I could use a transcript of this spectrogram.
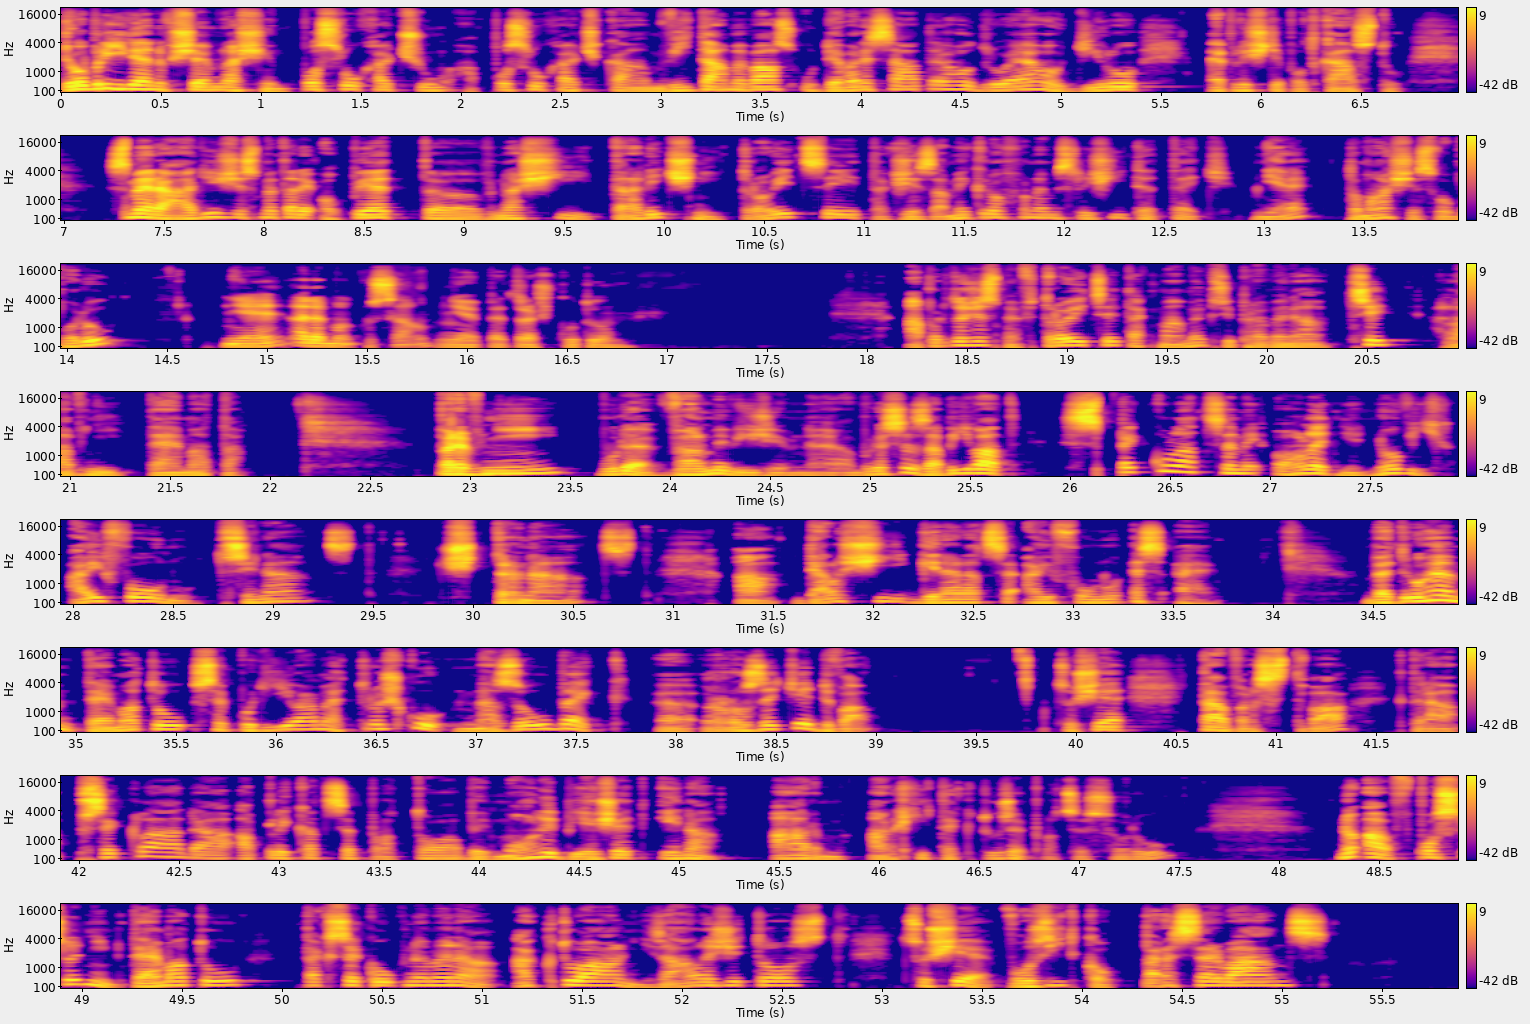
Dobrý den všem našim posluchačům a posluchačkám. Vítáme vás u 92. dílu Epliště podcastu. Jsme rádi, že jsme tady opět v naší tradiční trojici, takže za mikrofonem slyšíte teď mě, Tomáše Svobodu. Mě, Adama Kusa. Mě, Petra Škutu. A protože jsme v trojici, tak máme připravená tři hlavní témata. První bude velmi výživné a bude se zabývat spekulacemi ohledně nových iPhoneů 13, 14 a další generace iPhoneu SE. Ve druhém tématu se podíváme trošku na zoubek eh, rozetě 2, což je ta vrstva, která překládá aplikace pro to, aby mohly běžet i na ARM architektuře procesorů. No a v posledním tématu tak se koukneme na aktuální záležitost, což je vozítko Perseverance,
